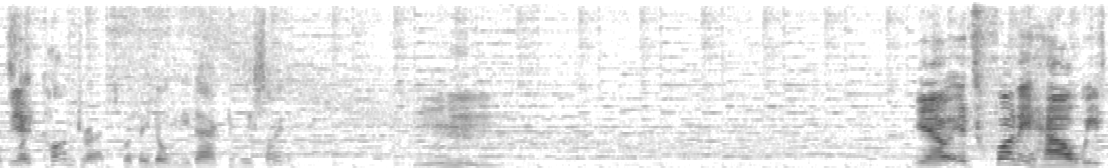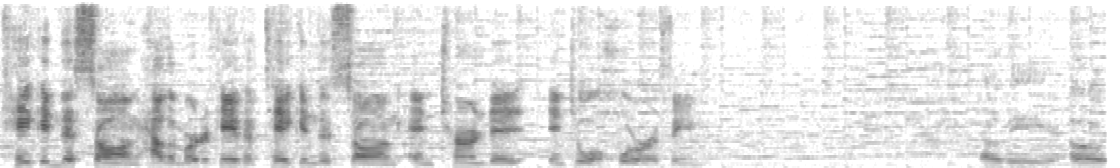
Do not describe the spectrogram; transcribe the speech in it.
It's Yeah. like contracts, but they don't need to actively sign it. Mmm. You know, it's funny how we've taken this song, how the Murder Cave have taken this song and turned it into a horror theme. Oh, the oh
